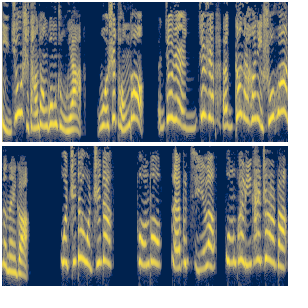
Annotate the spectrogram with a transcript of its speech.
你就是糖糖公主呀！我是彤彤。”就是就是呃，刚才和你说话的那个，我知道我知道，彤彤来不及了，我们快离开这儿吧，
